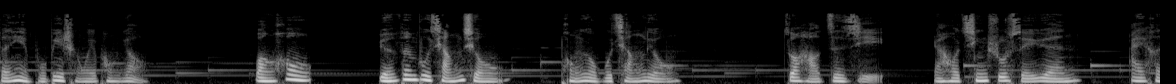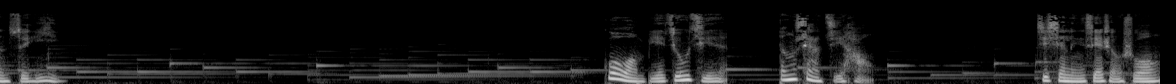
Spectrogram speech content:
本也不必成为朋友。往后。缘分不强求，朋友不强留，做好自己，然后亲疏随缘，爱恨随意。过往别纠结，当下即好。季羡林先生说：“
